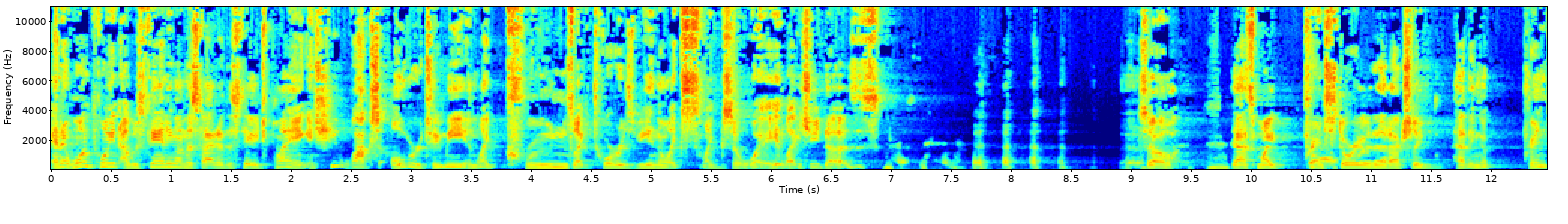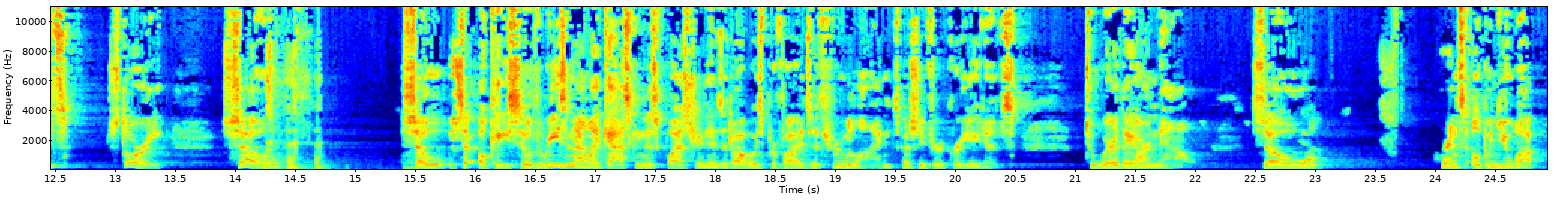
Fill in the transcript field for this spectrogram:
and at one point, I was standing on the side of the stage playing, and she walks over to me and like croons like towards me and then like slinks away like she does. so that's my Prince story without actually having a Prince story. So, so, so, okay. So the reason I like asking this question is it always provides a through line, especially for creatives, to where they are now. So, yeah. Prince opened you up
